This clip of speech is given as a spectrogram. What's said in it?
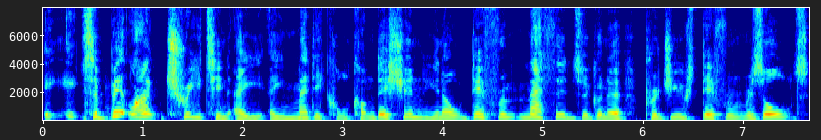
it's a bit like treating a, a medical condition. You know, different methods are going to produce different results.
